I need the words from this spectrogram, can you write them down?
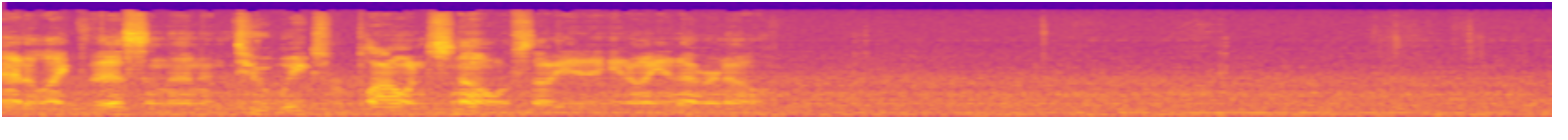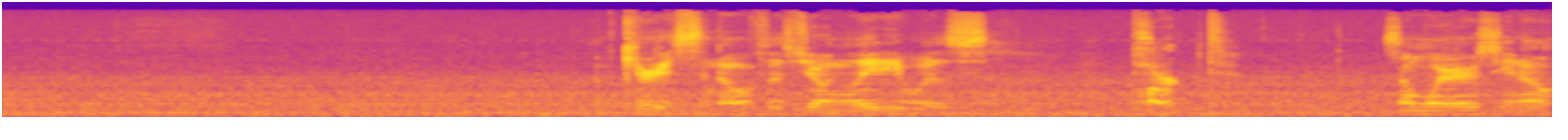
Had it like this, and then in two weeks we're plowing snow, so you, you know, you never know. I'm curious to know if this young lady was parked somewheres, you know,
